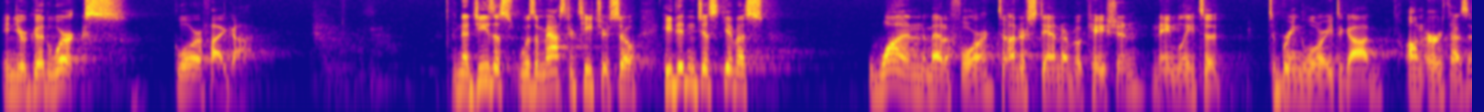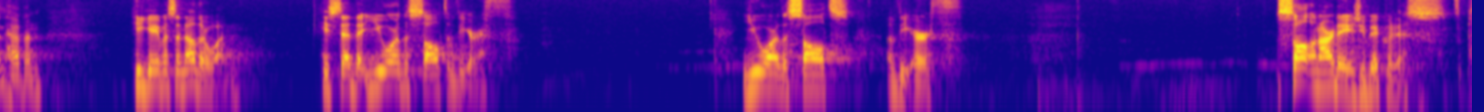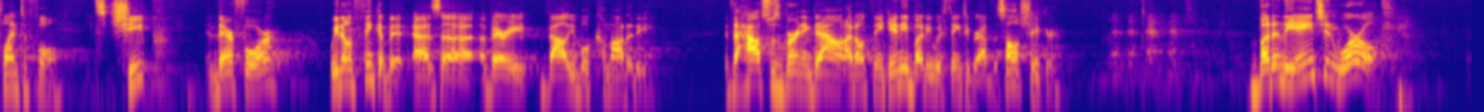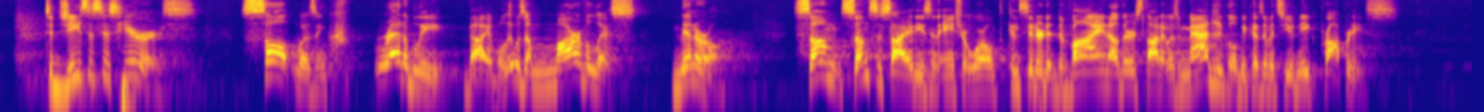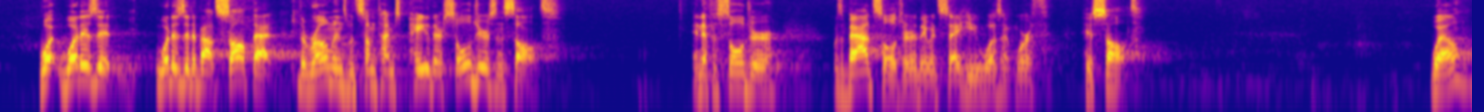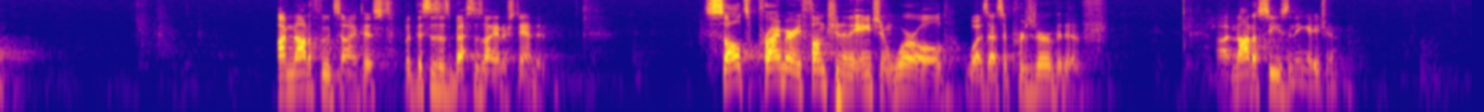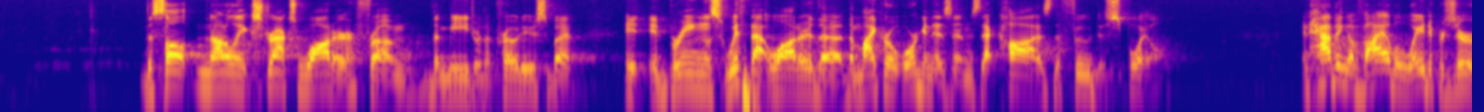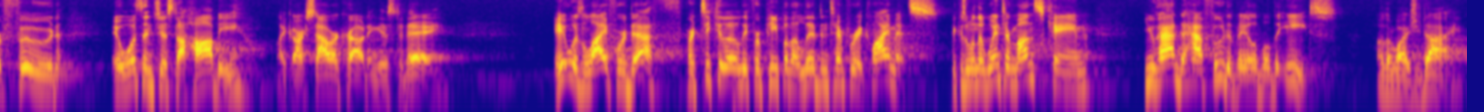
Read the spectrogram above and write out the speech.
in your good works glorify God. Now, Jesus was a master teacher, so he didn't just give us one metaphor to understand our vocation, namely to, to bring glory to God on earth as in heaven. He gave us another one. He said that you are the salt of the earth. You are the salt of the earth. Salt in our day is ubiquitous, it's plentiful, it's cheap, and therefore, we don't think of it as a, a very valuable commodity. If the house was burning down, I don't think anybody would think to grab the salt shaker. but in the ancient world, to Jesus' hearers, salt was incredibly valuable. It was a marvelous mineral. Some, some societies in the ancient world considered it divine, others thought it was magical because of its unique properties. What, what, is it, what is it about salt that the Romans would sometimes pay their soldiers in salt? And if a soldier was a bad soldier, they would say he wasn't worth his salt. Well, I'm not a food scientist, but this is as best as I understand it. Salt's primary function in the ancient world was as a preservative, uh, not a seasoning agent. The salt not only extracts water from the meat or the produce, but it, it brings with that water the, the microorganisms that cause the food to spoil. And having a viable way to preserve food, it wasn't just a hobby like our sauerkrauting is today. It was life or death, particularly for people that lived in temperate climates. Because when the winter months came, you had to have food available to eat, otherwise, you die.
